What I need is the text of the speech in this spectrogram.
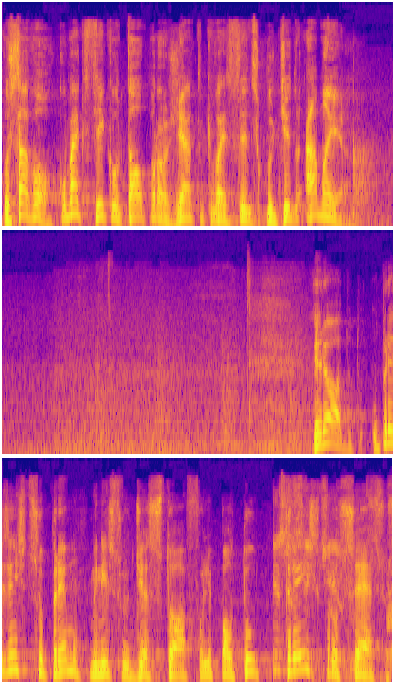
Gustavo, como é que fica o tal projeto que vai ser discutido amanhã? Heródoto, o presidente do Supremo, ministro Dias Toffoli, pautou três processos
